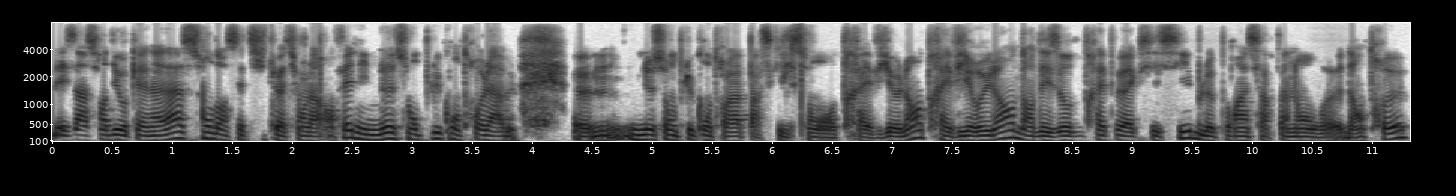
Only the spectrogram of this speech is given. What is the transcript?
les incendies au Canada sont dans cette situation-là. En fait, ils ne sont plus contrôlables. Euh, ne sont plus contrôlables parce qu'ils sont très violents, très virulents, dans des zones très peu accessibles pour un certain nombre d'entre eux.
